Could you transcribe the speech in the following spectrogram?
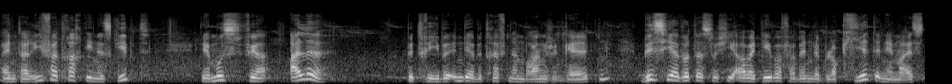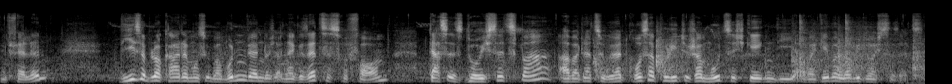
ein Tarifvertrag, den es gibt, der muss für alle Betriebe in der betreffenden Branche gelten. Bisher wird das durch die Arbeitgeberverbände blockiert in den meisten Fällen. Diese Blockade muss überwunden werden durch eine Gesetzesreform. Das ist durchsetzbar, aber dazu gehört großer politischer Mut, sich gegen die Arbeitgeberlobby durchzusetzen.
